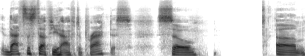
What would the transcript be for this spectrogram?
That's the stuff you have to practice. So, um,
